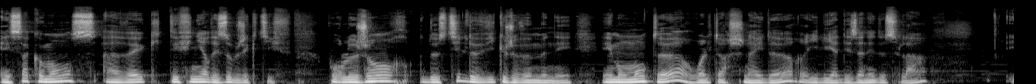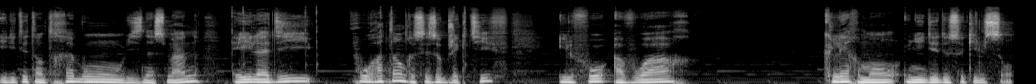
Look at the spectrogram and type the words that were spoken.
Et ça commence avec définir des objectifs pour le genre de style de vie que je veux mener. Et mon menteur, Walter Schneider, il y a des années de cela, il était un très bon businessman et il a dit pour atteindre ses objectifs, il faut avoir clairement une idée de ce qu'ils sont.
